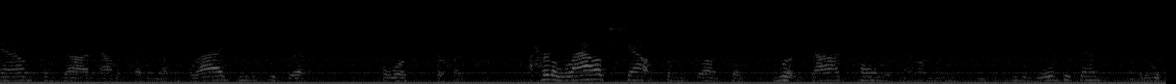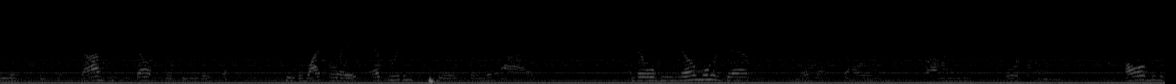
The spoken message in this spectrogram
down from God out of heaven like a bride beautifully dressed for her husband. I heard a loud shout from the throne saying, Look, God's home is now among his people. He will live with them, and they will be his people. God himself will be with them. He will wipe away every tear from their eyes, and there will be no more death, no more sorrow, crying, or pain. All these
